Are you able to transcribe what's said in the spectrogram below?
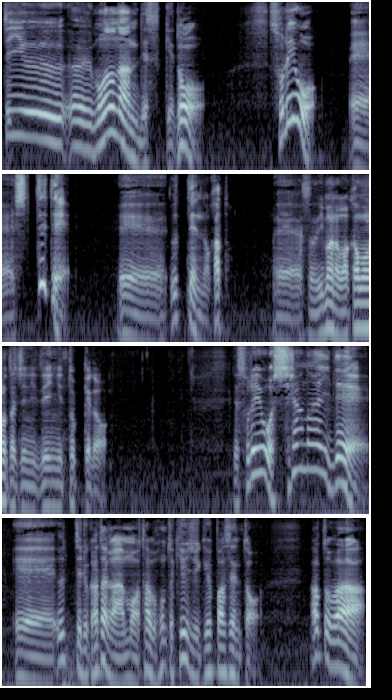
ていうものなんですけど、それを、えー、知ってて、えー、打ってんのかと。えー、その今の若者たちに全員言っとくけど、でそれを知らないで、えー、打ってる方がもう多分ほんと99%。あとは、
